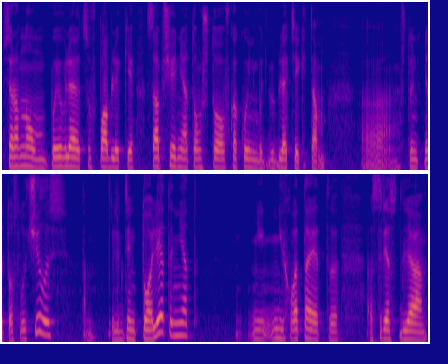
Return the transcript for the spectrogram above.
все равно появляются в паблике сообщения о том, что в какой-нибудь библиотеке там а, что-нибудь не то случилось, там, или где-нибудь туалета нет, не, не хватает а, средств для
